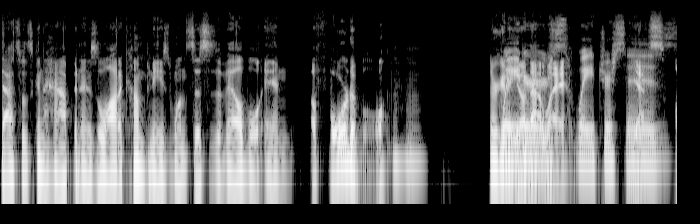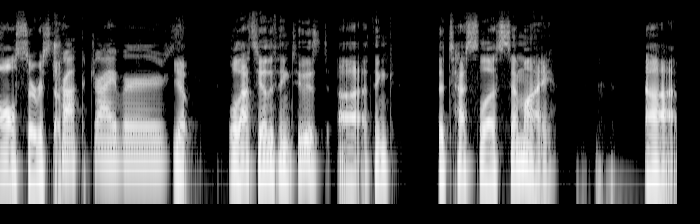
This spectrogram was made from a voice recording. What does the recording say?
that's what's going to happen is a lot of companies once this is available and affordable Mhm. they're going to go that way Waitresses, yes all service stuff truck drivers. Yep. Well, that's the other thing too is uh, I think the Tesla semi uh,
